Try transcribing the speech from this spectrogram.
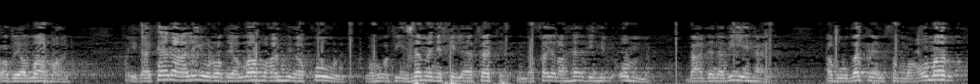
رضي الله عنه. فإذا كان علي رضي الله عنه يقول وهو في زمن خلافته إن خير هذه الأمة بعد نبيها أبو بكر ثم عمر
